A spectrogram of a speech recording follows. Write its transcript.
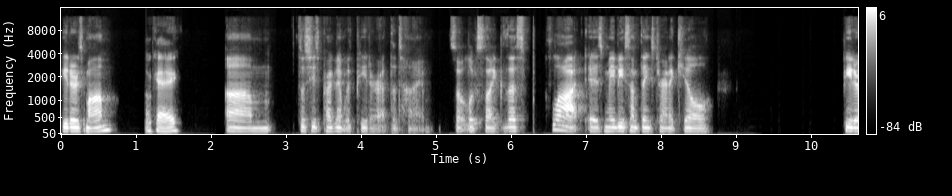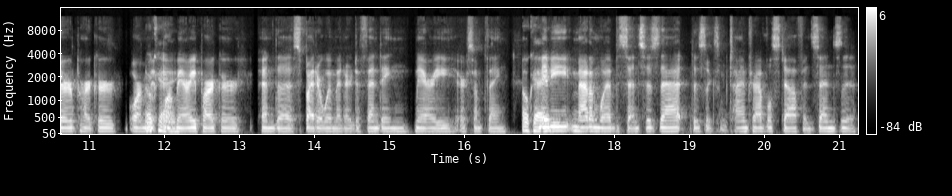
Peter's mom. okay. Um, so she's pregnant with Peter at the time. So it looks like this plot is maybe something's trying to kill Peter Parker or or Mary Parker, and the Spider Women are defending Mary or something. Okay. Maybe Madam Web senses that there's like some time travel stuff and sends the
